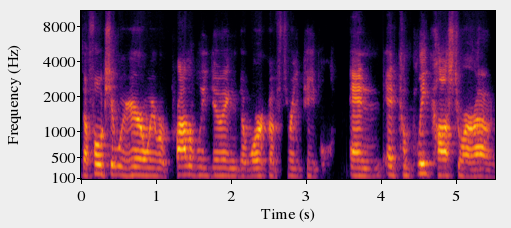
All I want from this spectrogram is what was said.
The folks that were here, we were probably doing the work of three people and at complete cost to our own.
